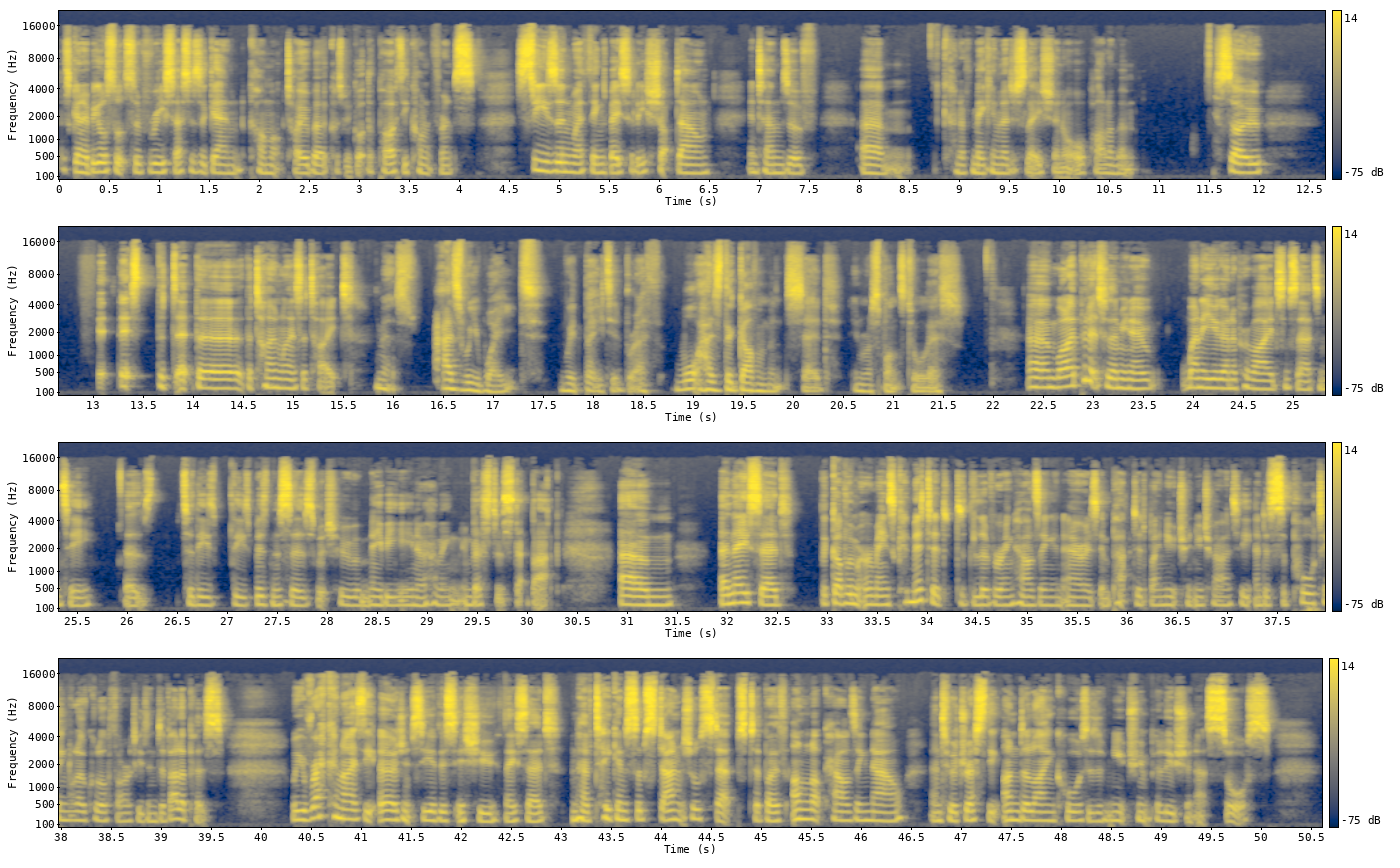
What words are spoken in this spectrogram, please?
There's going to be all sorts of recesses again come October because we've got the party conference season where things basically shut down in terms of um, kind of making legislation or, or parliament. So it, it's the the the timelines are tight. Yes. As we wait with bated breath, what has the government said in response to all this? Um, well, I put it to them, you know, when are you going to provide some certainty as to these these businesses, which who maybe you know having investors step back? Um, and they said the government remains committed to delivering housing in areas impacted by nutrient neutrality and is supporting local authorities and developers. We recognise the urgency of this issue, they said, and have taken substantial steps to both unlock housing now and to address the underlying causes of nutrient pollution at source.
